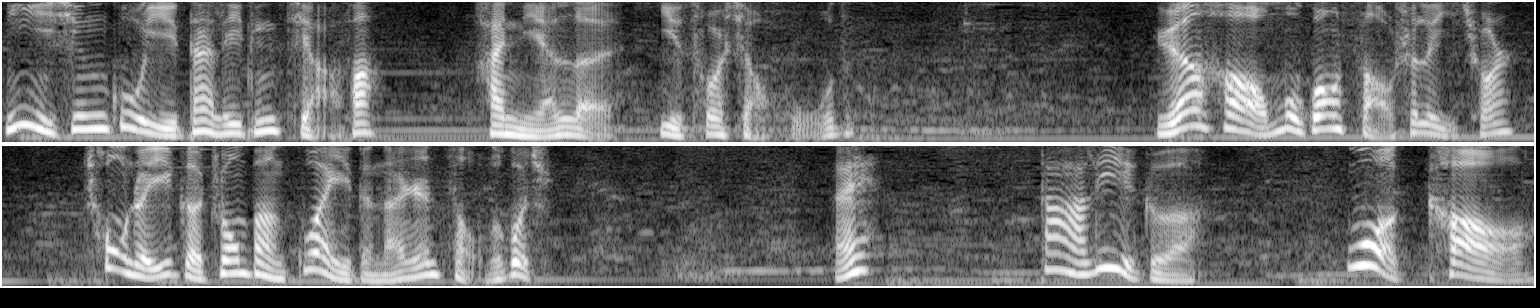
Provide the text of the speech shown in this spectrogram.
易兴故意戴了一顶假发，还粘了一撮小胡子。袁浩目光扫视了一圈，冲着一个装扮怪异的男人走了过去。哎，大力哥。我靠！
